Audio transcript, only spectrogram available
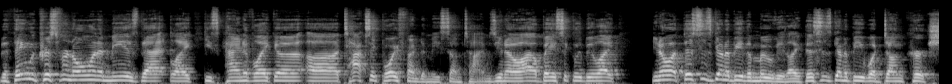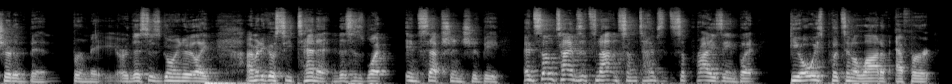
the thing with Christopher Nolan and me is that like he's kind of like a, a toxic boyfriend to me sometimes. You know, I'll basically be like, you know what, this is going to be the movie. Like this is going to be what Dunkirk should have been for me, or this is going to like I'm going to go see Tenet, and this is what Inception should be. And sometimes it's not, and sometimes it's surprising, but he always puts in a lot of effort.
